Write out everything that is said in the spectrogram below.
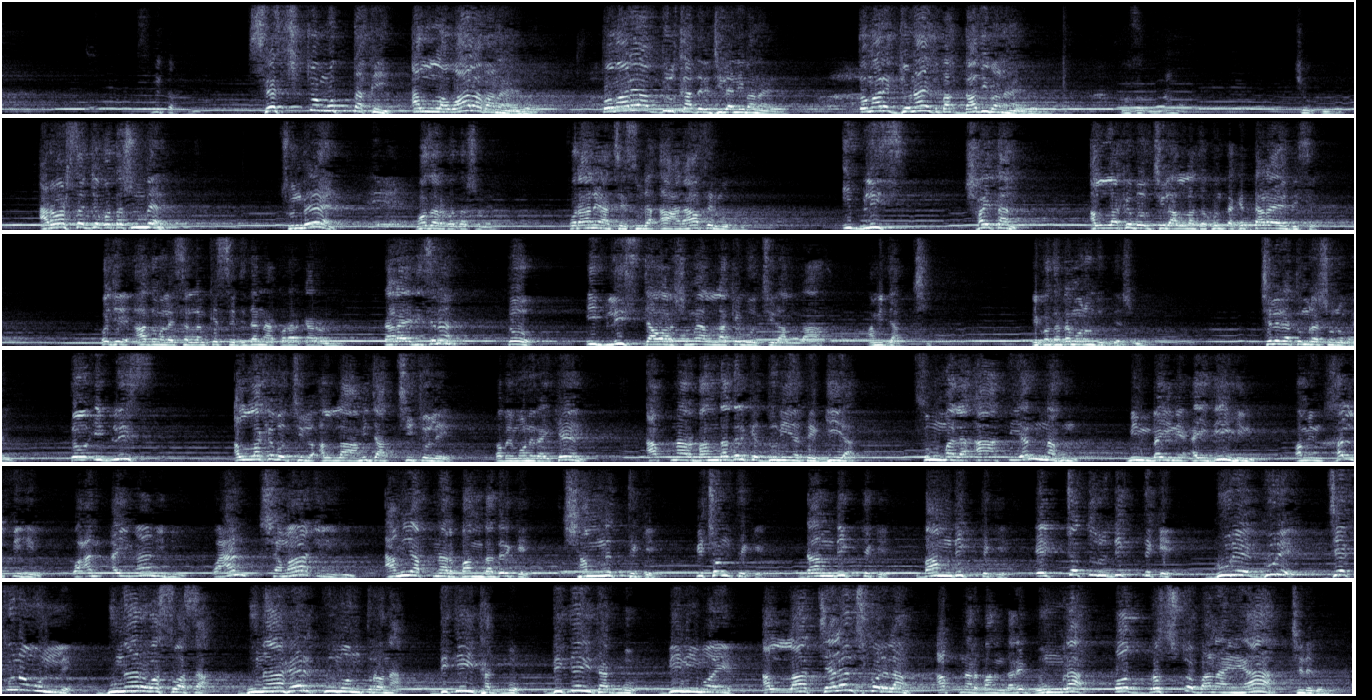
শ্রেষ্ঠ মুত্তাকি আল্লাহওয়ালা বানায় দেব তোমারে আব্দুল কাদের জিলানি বানায় দেব তোমারে জোনায়েদ বাগদাদি বানায় দেব আরও আশ্চর্য কথা শুনবেন? শুনবেন? মজার কথা শুনেন। কোরআনে আছে সুরা আরাফের মধ্যে। ইবলিস শয়তান আল্লাহকে বলছিল আল্লাহ যখন তাকে তাড়ায় দিছে। ওই যে আদম আলাইসাল্লামকে সেজিদা না করার কারণে তাড়ায় দিছে না? তো ইবলিস যাওয়ার সময় আল্লাহকে বলছিল, আল্লাহ, আমি যাচ্ছি। এ কথাটা মনোযোগ দিয়ে শোনো। ছেলেরা, তোমরা শোনো ভাই। তো ইবলিস আল্লাহকে বলছিল, আল্লাহ, আমি যাচ্ছি চলে। তবে মনে রাখেন আপনার বান্দাদেরকে দুনিয়াতে গিয়া মিন বাইনি আইদিহিম ওয়া খালফিহিম ওয়া আন আইমানিহিম ওয়া আন শামাইলিহিম। আমি আপনার বান্দাদেরকে সামনের থেকে, পিছন থেকে ডান দিক থেকে, বাম দিক থেকে, এই চতুর্দিক থেকে ঘুরে ঘুরে যে কোনো মূল্যে গুনার ওয়াসওয়াসা, গুনাহের কুমন্ত্রণা দিতেই থাকব দিতেই থাকব। বিনিময়ে আল্লাহ চ্যালেঞ্জ করলাম, আপনার বান্দারে গুমরা, পদভ্রষ্ট বানায়া ছেড়ে দেবো।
